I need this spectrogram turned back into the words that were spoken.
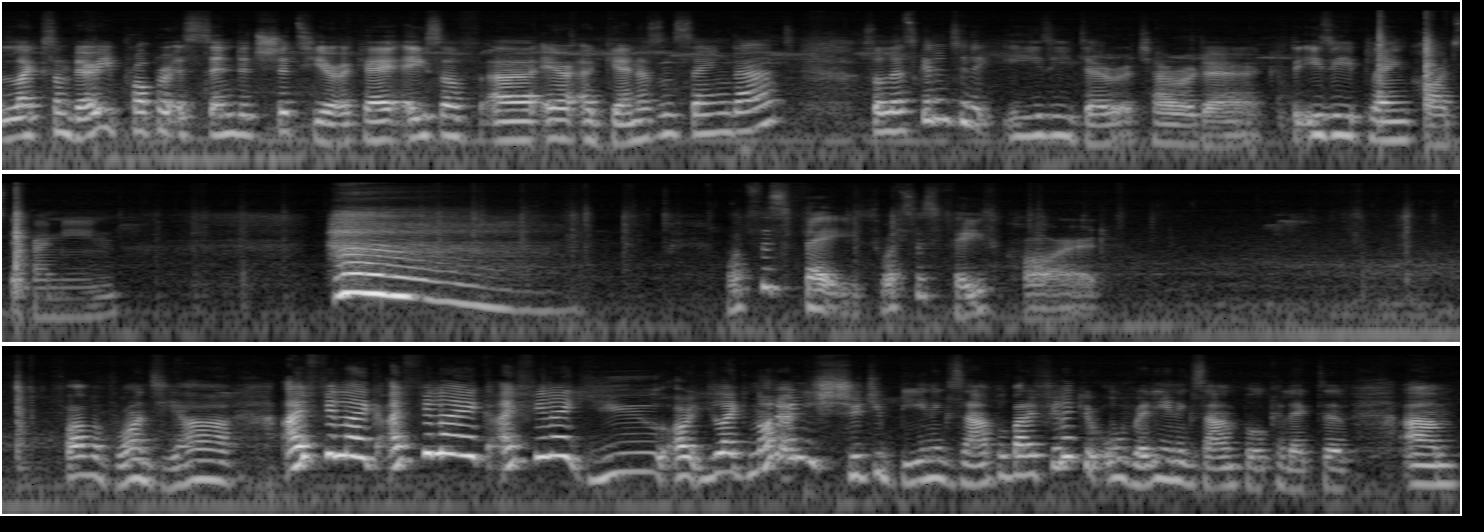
like some very proper ascended shit here okay? Ace of uh, air again as i'm saying that. So let's get into the easy tarot deck. The easy playing cards deck i mean. What's this faith? What's this faith card Five of Wands, yeah. I feel like I feel like I feel like you are like not only should you be an example, but I feel like you're already an example, collective. Um,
